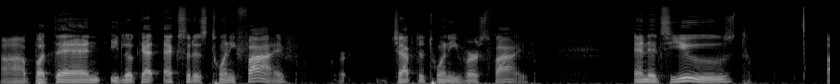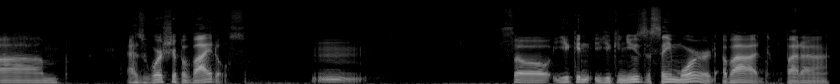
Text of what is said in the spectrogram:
Uh, but then you look at Exodus 25, or chapter 20, verse 5, and it's used um, as worship of idols. So you can you can use the same word abad para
